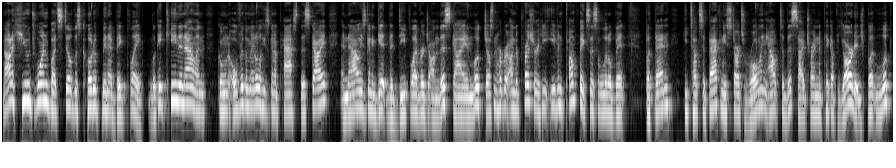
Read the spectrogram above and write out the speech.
Not a huge one, but still this could have been a big play. Look at Keenan Allen going over the middle. He's going to pass this guy, and now he's going to get the deep leverage on this guy. And look, Justin Herbert under pressure. He even pump fakes this a little bit, but then he tucks it back and he starts rolling out to this side trying to pick up yardage. But look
